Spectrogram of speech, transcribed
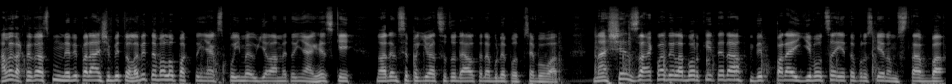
Ale takhle to aspoň nevypadá, že by to levitovalo, pak to nějak spojíme, uděláme to nějak hezky. No a jdem se podívat, co to dál teda bude potřebovat. Naše základy laborky teda vypadají divoce, je to prostě jenom stavba.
